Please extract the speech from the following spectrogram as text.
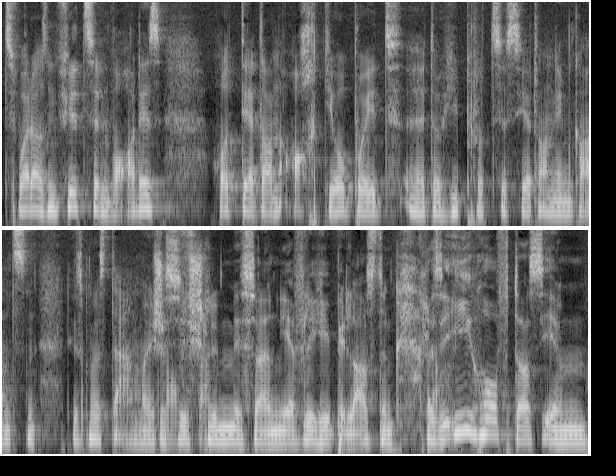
2014 war das, hat der dann acht Jahre bald äh, dahin prozessiert an dem Ganzen. Das musst du auch mal Das schaffen. ist schlimm, ist eine nervliche Belastung. Also ich hoffe, dass ihm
